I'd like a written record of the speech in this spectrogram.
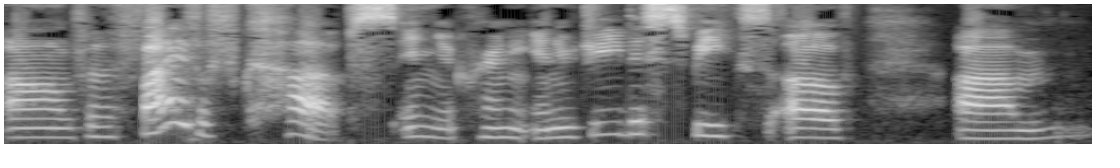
Um, for the Five of Cups in your Cranial energy, this speaks of um,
